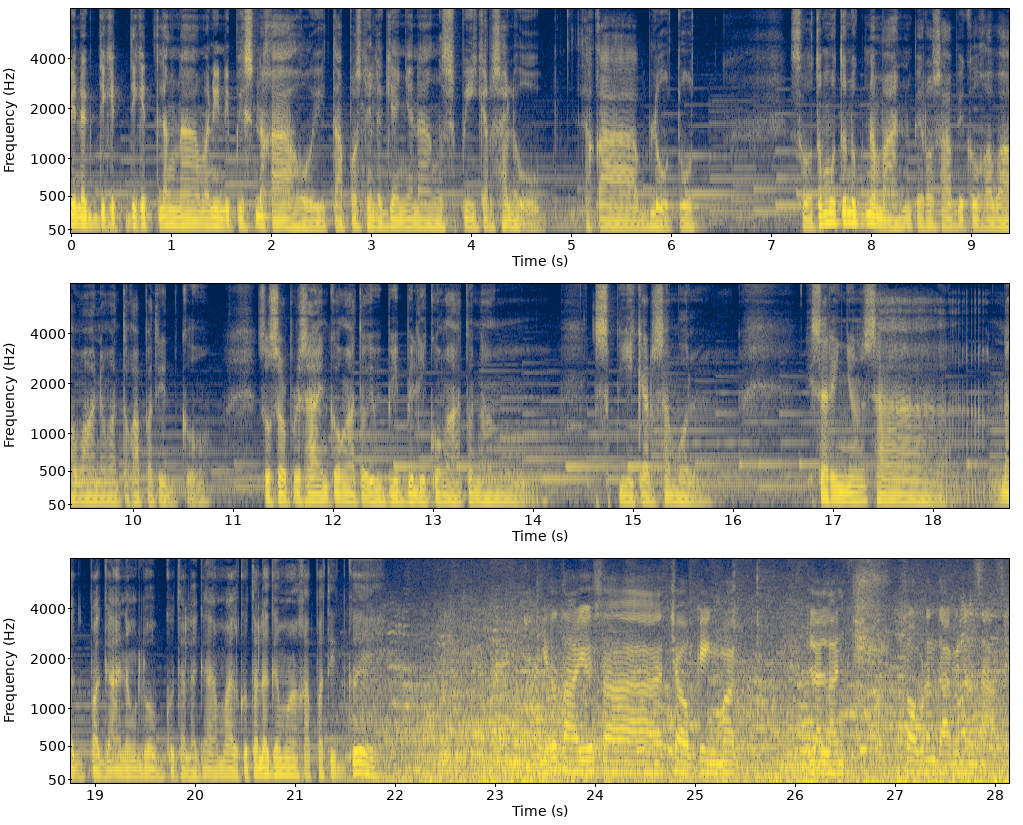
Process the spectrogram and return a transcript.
pinagdikit-dikit lang na maninipis na kahoy tapos nilagyan niya ng speaker sa loob saka bluetooth. So tumutunog naman pero sabi ko kawawa naman to kapatid ko. So surpresahin ko nga to ibibili ko nga to ng speaker sa mall. Isa rin yun sa nagpagaan ng loob ko talaga. Mahal ko talaga mga kapatid ko eh. Dito tayo sa Chowking mag lunch sobrang dami ng sasa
